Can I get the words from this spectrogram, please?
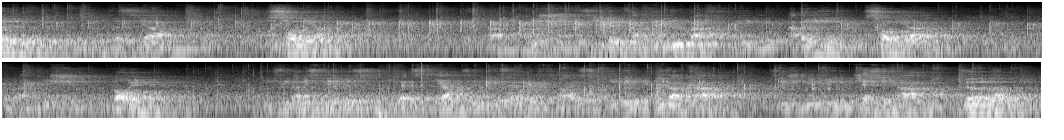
Thank you. Solja. Am Tisch 7 Katrin Lübach gegen Amelie Solja. Und am Tisch 9 die Finalistin des letzten Jahres im Bielefeld heißt Irene Ivanka. Sie spielt gegen Jessica Würland.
